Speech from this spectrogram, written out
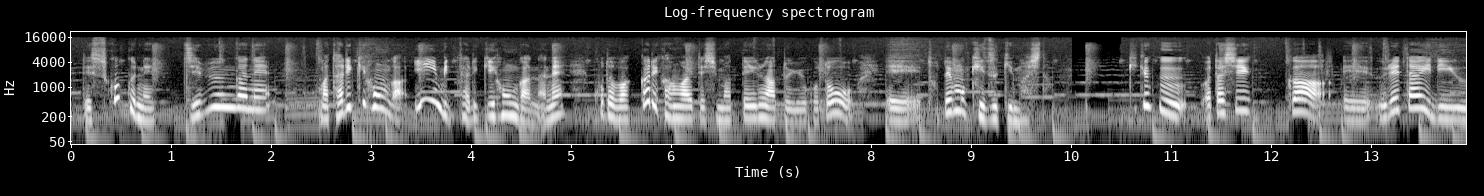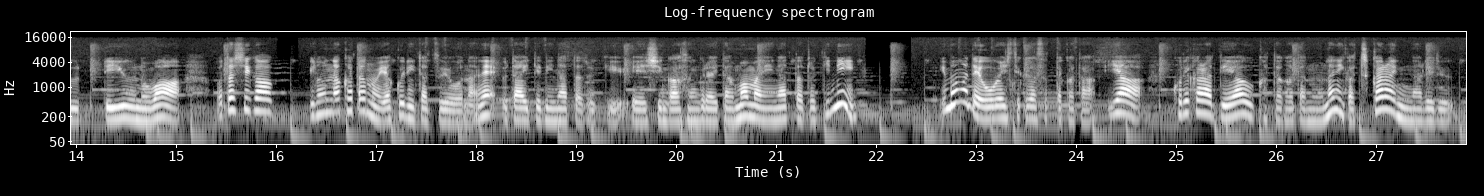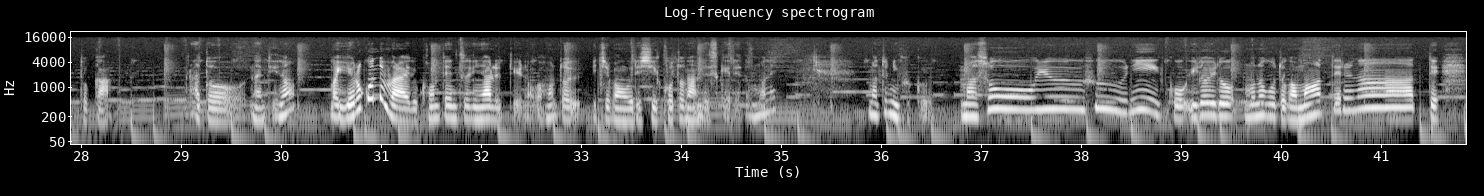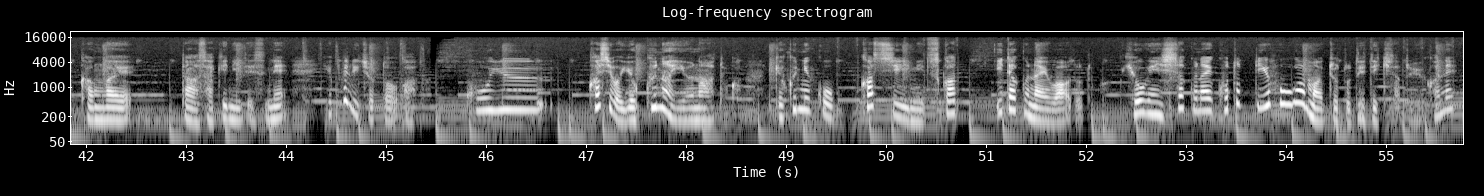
ってすごくね自分がねまあ、他力本願いい意味で他力本願なねことばっかり考えてしまっているなということを、えー、とても気づきました。結局私が、えー、売れたい理由っていうのは私がいろんな方の役に立つようなね歌い手になった時、えー、シンガーソングライターママになった時に今まで応援してくださった方やこれから出会う方々の何か力になれるとかあと何て言うの、まあ、喜んでもらえるコンテンツになるっていうのが本当一番嬉しいことなんですけれどもね、まあ、とにかく、まあ、そういうふうにいろいろ物事が回ってるなーって考えた先にですねやっぱりちょっとあこういう歌詞は良くないよなとか逆にこう歌詞に使いたくないワードとか表現したくないことっていう方がまあちょっと出てきたというかね。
